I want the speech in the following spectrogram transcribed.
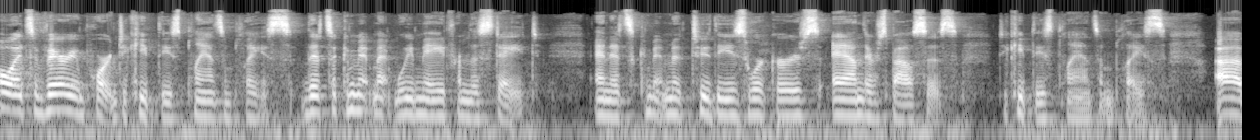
Oh, it's very important to keep these plans in place. That's a commitment we made from the state, and it's a commitment to these workers and their spouses to keep these plans in place. Uh,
